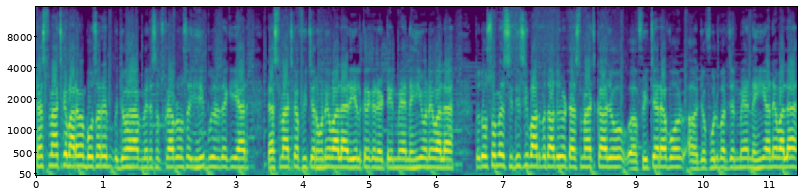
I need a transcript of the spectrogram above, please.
टेस्ट मैच के बारे में बहुत सारे जो है, मेरे सब्सक्राइबरों से यही पूछ रहे थे कि यार टेस्ट मैच का फीचर होने वाला है रियल क्रिकेट एटीन में नहीं होने वाला है। तो दोस्तों, मैं सीधी सी बात बता दूँ टेस्ट मैच का जो फीचर है, वो जो फुल वर्जन में नहीं आने वाला है।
